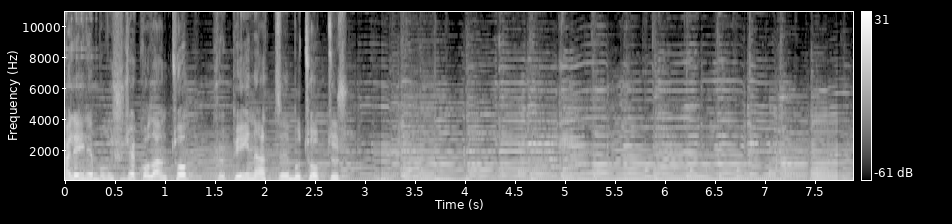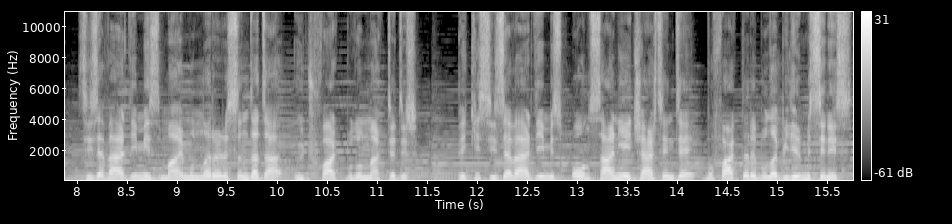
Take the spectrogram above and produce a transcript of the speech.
Kaleyle buluşacak olan top köpeğin attığı bu toptur. Size verdiğimiz maymunlar arasında da 3 fark bulunmaktadır. Peki size verdiğimiz 10 saniye içerisinde bu farkları bulabilir misiniz?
